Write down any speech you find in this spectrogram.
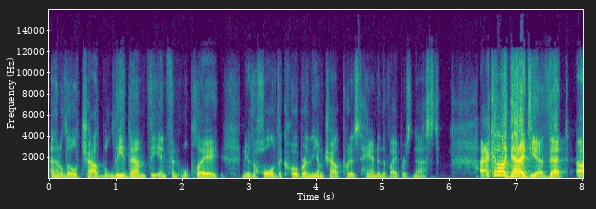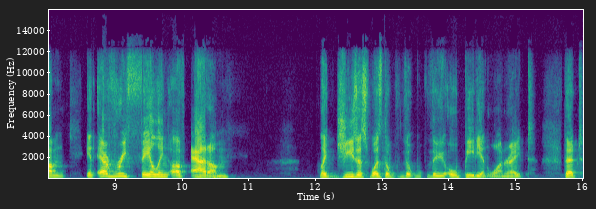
and then a little child will lead them. The infant will play near the hole of the cobra, and the young child put his hand in the viper's nest. I, I kind of like that idea that um, in every failing of Adam, like Jesus was the the the obedient one, right? That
